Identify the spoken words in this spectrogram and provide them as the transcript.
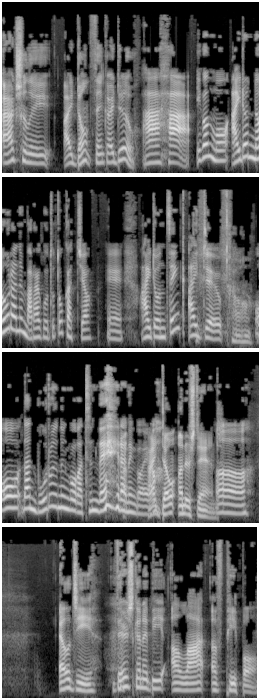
Actually, I don't think I do. 아하. 이건 뭐, I don't know라는 말하고도 똑같죠. 예. I don't think I do. 어. 어, 난 모르는 것 같은데. 라는 거예요. I don't understand. 어, LG, there's going to be a lot of people.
